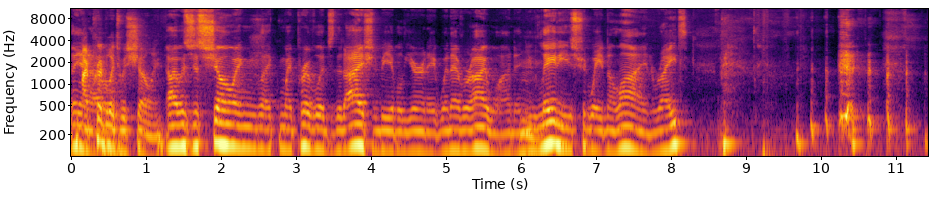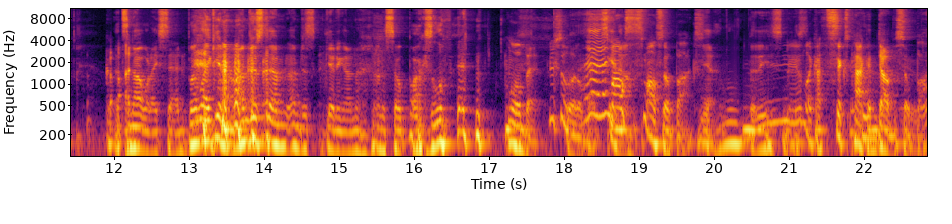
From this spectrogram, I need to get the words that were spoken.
You My know, privilege was showing. I was just showing like my privilege that I should be able to urinate whenever I want, and Mm. you ladies should wait in a line, right? God. That's not what I said, but like you know, I'm just I'm, I'm just getting on a, on a soapbox a little bit. A little bit. Just a little bit. Eh, you small know. small soapbox. yeah, a little bitty, Yeah, like a six pack of Dove soapbox.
